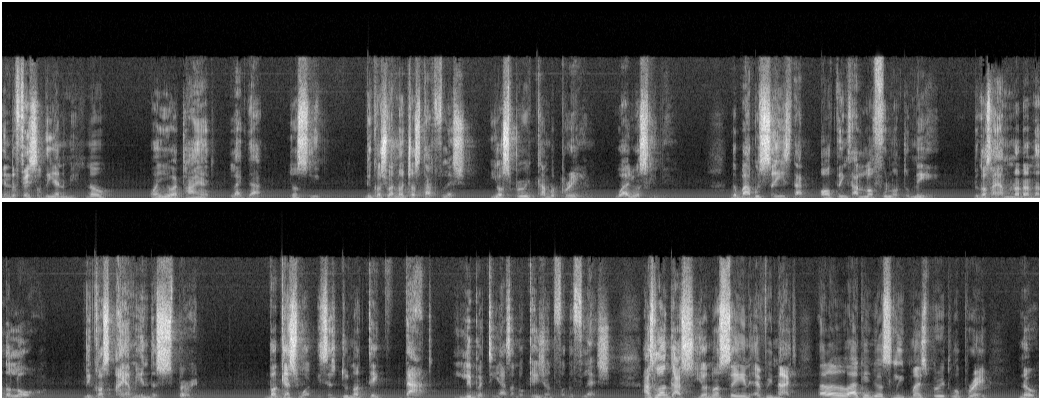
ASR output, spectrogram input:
in the face of the enemy. No. When you are tired like that, just sleep. Because you are not just that flesh. Your spirit can be praying while you're sleeping. The Bible says that all things are lawful unto me because I am not under the law, because I am in the spirit. But guess what? It says, do not take that liberty as an occasion for the flesh. As long as you're not saying every night, oh, I can just sleep, my spirit will pray. No,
